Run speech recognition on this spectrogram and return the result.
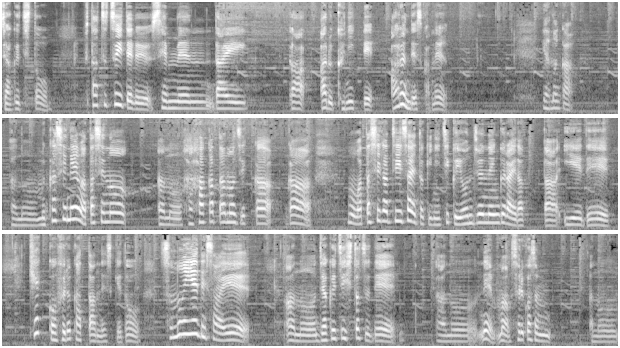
蛇口と2つついてる洗面台がある国ってあるんですかね？いやなんかあの昔ね私のあの母方の実家がもう私が小さい時に築40年ぐらいだった家で結構古かったんですけどその家でさえあの蛇口一つであのねまあそれこそあの、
